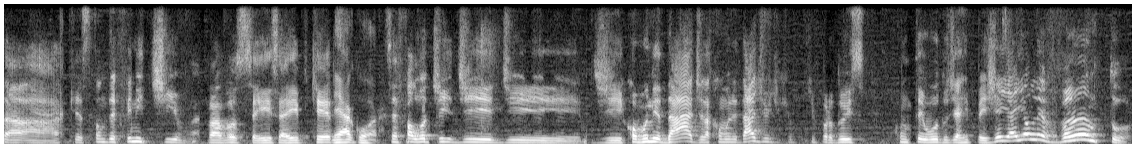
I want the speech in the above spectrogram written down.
a questão definitiva pra vocês aí, porque É agora. você falou de, de, de, de comunidade, da comunidade que, que produz conteúdo de RPG, e aí eu levanto,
